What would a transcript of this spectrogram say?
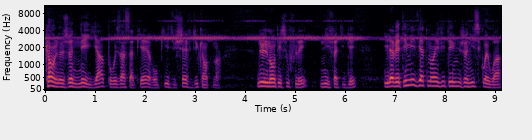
quand le jeune Neia posa sa pierre au pied du chef du campement. Nullement essoufflé, ni fatigué, il avait immédiatement invité une jeune Iskwewa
